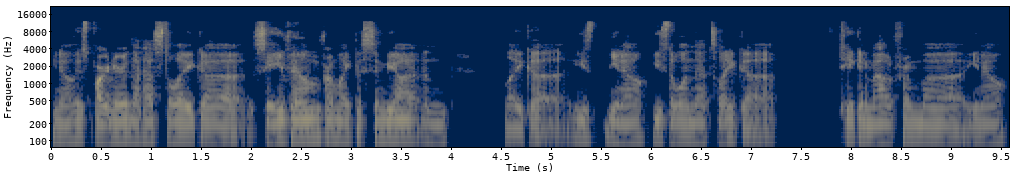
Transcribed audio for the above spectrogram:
you know his partner that has to like uh save him from like the symbiote and like uh he's you know he's the one that's like uh taking him out from uh you know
